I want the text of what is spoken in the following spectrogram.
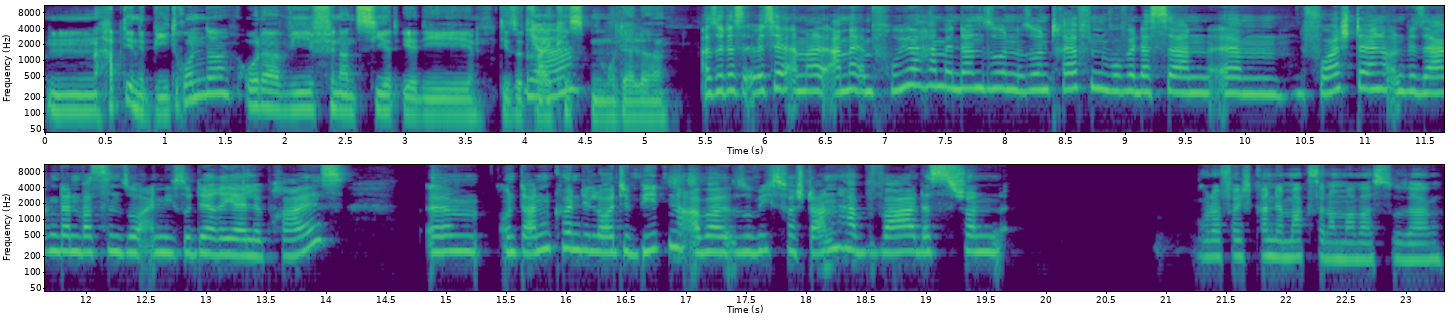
Hm, habt ihr eine Beatrunde oder wie finanziert ihr die, diese drei ja. Kistenmodelle? Also das ist ja einmal, einmal im Frühjahr haben wir dann so ein, so ein Treffen, wo wir das dann ähm, vorstellen und wir sagen dann, was sind so eigentlich so der reelle Preis. Ähm, und dann können die Leute bieten, aber so wie ich es verstanden habe, war das schon, oder vielleicht kann der Max da noch mal was zu sagen.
